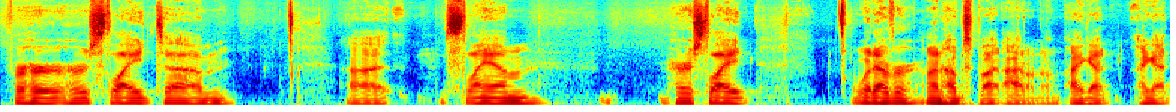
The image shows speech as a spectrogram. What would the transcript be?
for her her slight um, uh, slam her slight whatever on HubSpot. I don't know. I got I got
